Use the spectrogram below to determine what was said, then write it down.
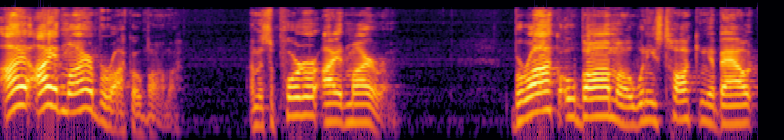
I, I admire Barack Obama. I'm a supporter, I admire him. Barack Obama, when he's talking about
